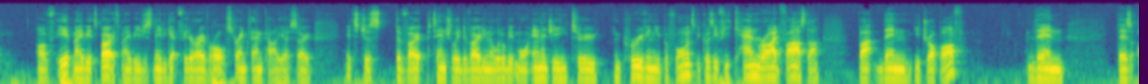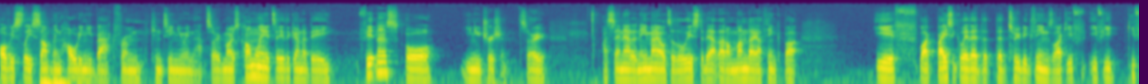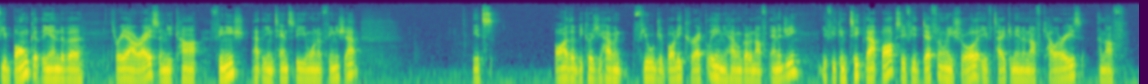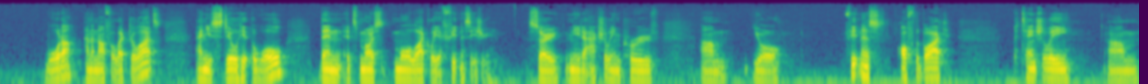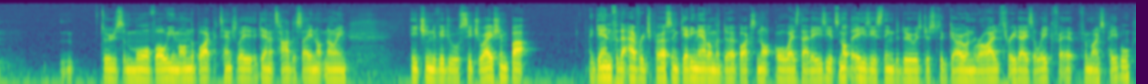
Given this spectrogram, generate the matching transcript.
of it. Maybe it's both. Maybe you just need to get fitter overall, strength and cardio. So it's just devote potentially devoting a little bit more energy to improving your performance because if you can ride faster, but then you drop off, then there's obviously something holding you back from continuing that. So most commonly, it's either going to be fitness or your nutrition. So I sent out an email to the list about that on Monday, I think. But if like basically they're the, the two big things. Like if if you if you bonk at the end of a three hour race and you can't finish at the intensity you want to finish at, it's either because you haven't fueled your body correctly and you haven't got enough energy. If you can tick that box, if you're definitely sure that you've taken in enough calories, enough water, and enough electrolytes, and you still hit the wall, then it's most more likely a fitness issue. So you need to actually improve um, your fitness off the bike, potentially um, do some more volume on the bike. Potentially, again, it's hard to say, not knowing each individual situation, but again, for the average person, getting out on the dirt bike's not always that easy. It's not the easiest thing to do is just to go and ride three days a week for eh, for most people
